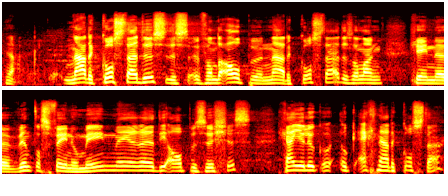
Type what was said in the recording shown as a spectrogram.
Ja. Na de Costa dus, dus van de Alpen naar de Costa. Dus al lang geen winters fenomeen meer, die Alpenzusjes. Gaan jullie ook, ook echt naar de Costa?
